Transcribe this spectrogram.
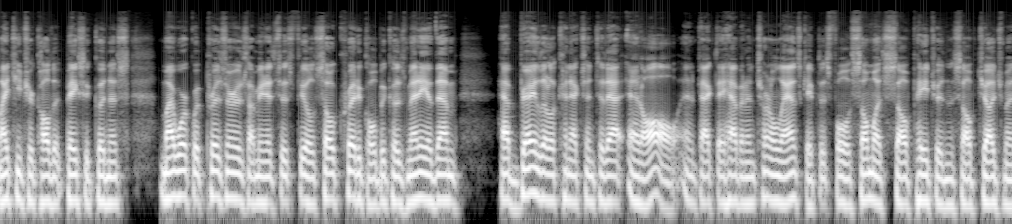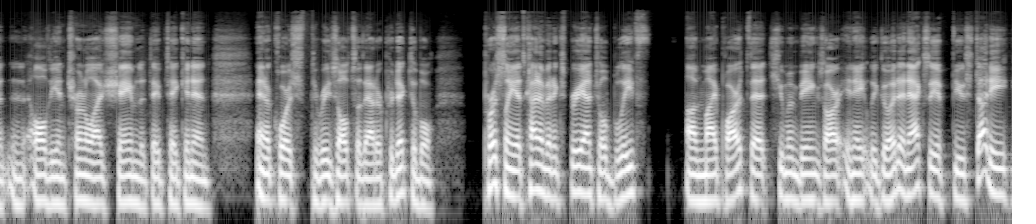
My teacher called it basic goodness. My work with prisoners, I mean, it just feels so critical because many of them have very little connection to that at all. And in fact, they have an internal landscape that's full of so much self hatred and self judgment and all the internalized shame that they've taken in. And of course, the results of that are predictable. Personally, it's kind of an experiential belief on my part that human beings are innately good. And actually, if you study,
